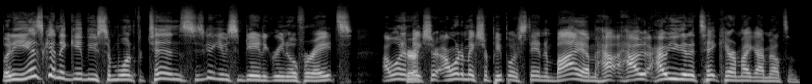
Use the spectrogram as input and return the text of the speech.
but he is going to give you some one for tens. He's going to give you some Danny Green 0 for eights. I want to Sure. make sure I want to make sure people are standing by him. How, how, how are you going to take care of my guy Melton?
